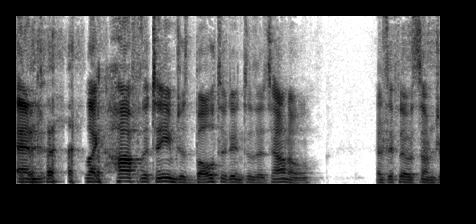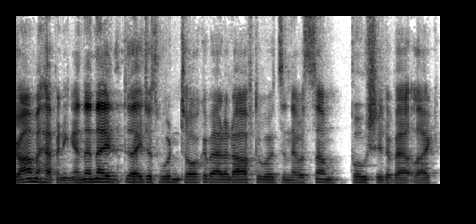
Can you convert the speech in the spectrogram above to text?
and like half the team just bolted into the tunnel as if there was some drama happening. And then they they just wouldn't talk about it afterwards. And there was some bullshit about like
